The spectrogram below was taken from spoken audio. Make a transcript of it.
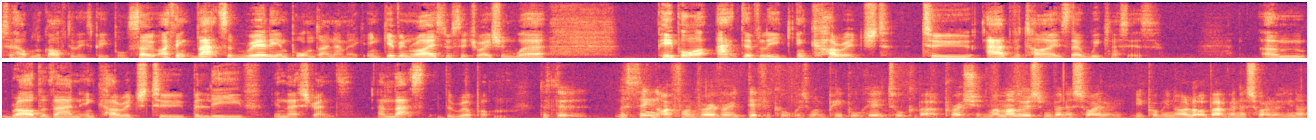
to help look after these people. So I think that's a really important dynamic in giving rise to a situation where people are actively encouraged to advertise their weaknesses um, rather than encouraged to believe in their strengths. And that's the real problem. The, the, the thing I find very, very difficult is when people here talk about oppression. My mother is from Venezuela, and you probably know a lot about Venezuela, you know.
